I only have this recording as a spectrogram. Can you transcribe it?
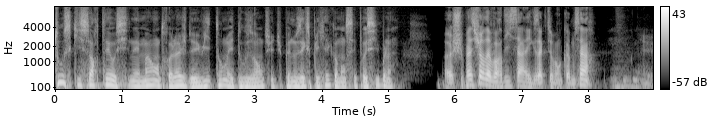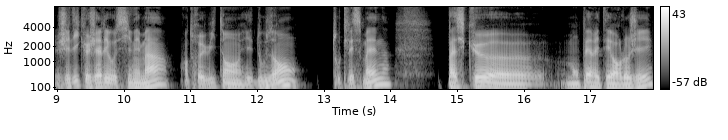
tout ce qui sortait au cinéma entre l'âge de 8 ans et 12 ans. Tu, tu peux nous expliquer comment c'est possible? Euh, je suis pas sûr d'avoir dit ça exactement comme ça. J'ai dit que j'allais au cinéma entre 8 ans et 12 ans, toutes les semaines, parce que euh, mon père était horloger.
